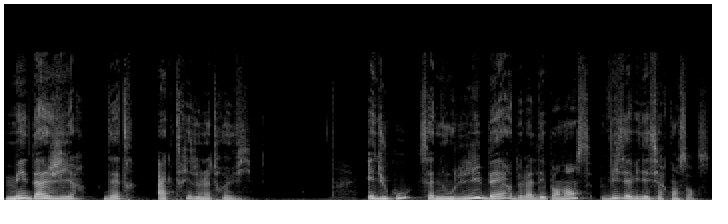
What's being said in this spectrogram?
mais d'agir, d'être actrice de notre vie. Et du coup, ça nous libère de la dépendance vis-à-vis des circonstances.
